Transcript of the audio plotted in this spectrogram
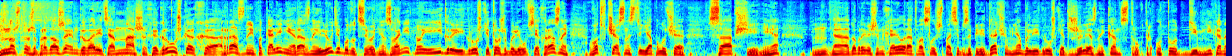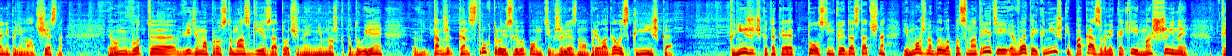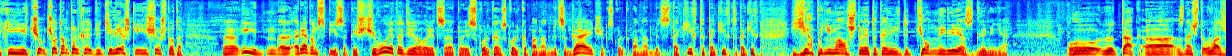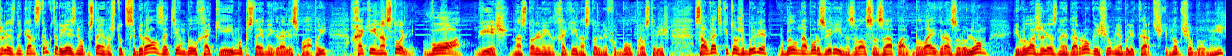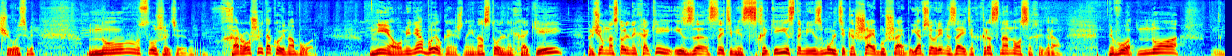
Ну что же, продолжаем говорить о наших игрушках. Разные поколения, разные люди будут сегодня звонить, но и игры, и игрушки тоже были у всех разные. Вот, в частности, я получаю сообщение. А, добрый вечер, Михаил. Рад вас слышать. Спасибо за передачу. У меня были игрушки. Это железный конструктор. Вот, вот Дим, никогда не понимал, честно. Вот, э, видимо, просто мозги заточены немножко по-другому. Там же к конструктору, если вы помните, к железному прилагалась книжка – книжечка такая толстенькая достаточно, и можно было посмотреть, и в этой книжке показывали, какие машины, какие, что там только, тележки, еще что-то. Э, и э, рядом список, из чего это делается, то есть сколько, сколько понадобится гаечек, сколько понадобится таких-то, таких-то, таких. Я понимал, что это, конечно, темный лес для меня – о, так, а, значит, у вас железный конструктор, я из него постоянно что-то собирал, затем был хоккей, мы постоянно играли с папой. Хоккей настольный, вот, вещь. Настольный хоккей, настольный футбол, просто вещь. Солдатики тоже были, был набор зверей, назывался зоопарк. Была игра за рулем, и была железная дорога, еще у меня были карточки, много чего было. Ничего себе. Ну, слушайте, хороший такой набор. Не, у меня был, конечно, и настольный хоккей, причем настольный хоккей из, э, с этими, с хоккеистами из мультика «Шайбу-шайбу». Я все время за этих красноносых играл. Вот, но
